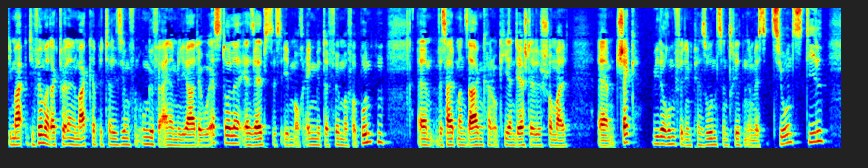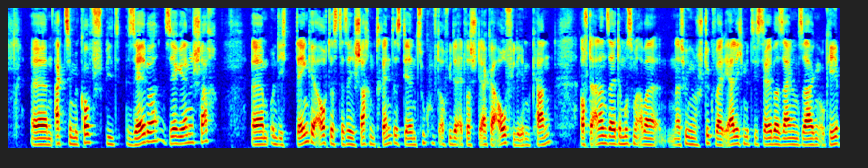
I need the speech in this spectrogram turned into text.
die, die, Firma hat aktuell eine Marktkapitalisierung von ungefähr einer Milliarde US-Dollar. Er selbst ist eben auch eng mit der Firma verbunden, ähm, weshalb man sagen kann, okay, an der Stelle schon mal ähm, Check wiederum für den personenzentrierten Investitionsstil. Ähm, Aktien mit Kopf spielt selber sehr gerne Schach. Ähm, und ich denke auch, dass tatsächlich Schach ein Trend ist, der in Zukunft auch wieder etwas stärker aufleben kann. Auf der anderen Seite muss man aber natürlich noch ein Stück weit ehrlich mit sich selber sein und sagen, okay,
